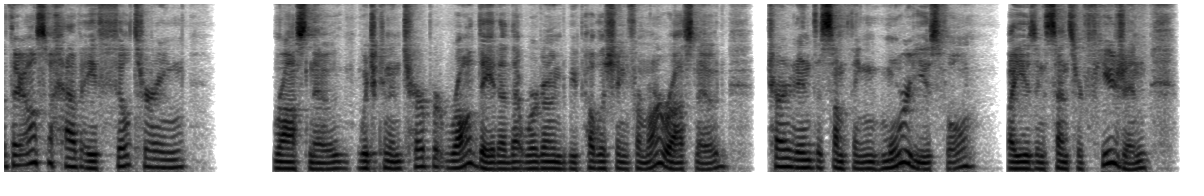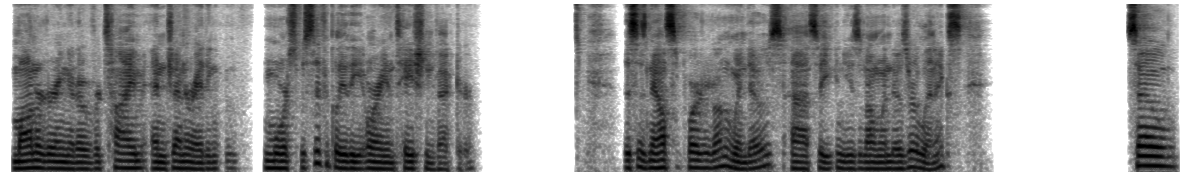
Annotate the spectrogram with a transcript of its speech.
but they also have a filtering ROS node, which can interpret raw data that we're going to be publishing from our ROS node, turn it into something more useful by using sensor fusion, monitoring it over time, and generating more specifically the orientation vector. This is now supported on Windows, uh, so you can use it on Windows or Linux. So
